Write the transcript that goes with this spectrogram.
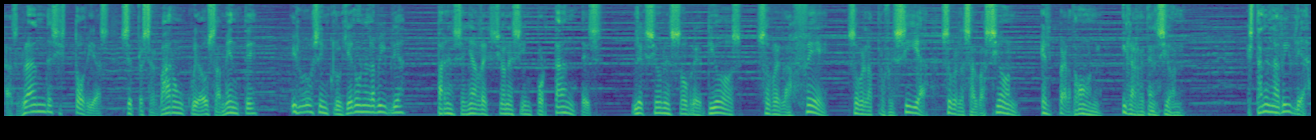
Las grandes historias se preservaron cuidadosamente y luego se incluyeron en la Biblia para enseñar lecciones importantes, lecciones sobre Dios, sobre la fe, sobre la profecía, sobre la salvación, el perdón y la redención. Están en la Biblia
